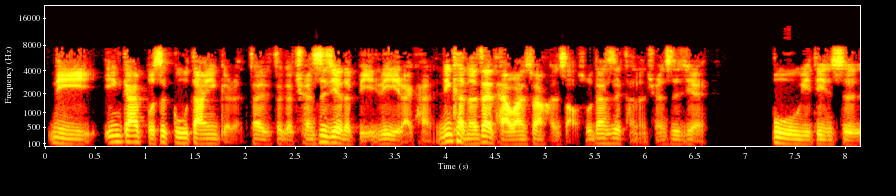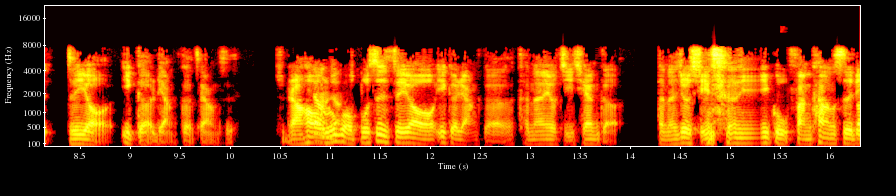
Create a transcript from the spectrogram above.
你应该不是孤单一个人，在这个全世界的比例来看，你可能在台湾算很少数，但是可能全世界不一定是只有一个两个这样子。然后如果不是只有一个两个，可能有几千个。可能就形成一股反抗势力，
